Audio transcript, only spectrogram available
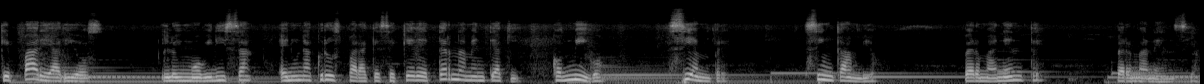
que pare a Dios y lo inmoviliza en una cruz para que se quede eternamente aquí, conmigo, siempre, sin cambio, permanente permanencia.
